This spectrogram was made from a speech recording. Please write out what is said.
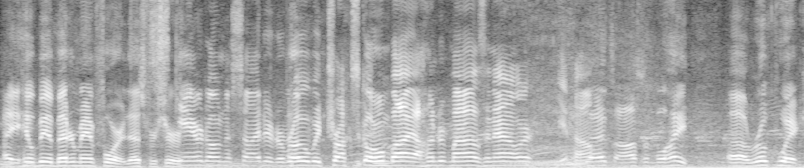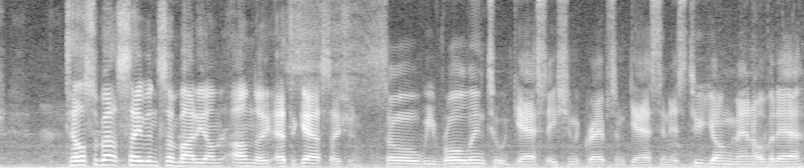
Hey, he'll be a better man for it. That's for sure. Scared on the side of the road with trucks going by 100 miles an hour. You know. That's awesome. Well, hey, uh, real quick, tell us about saving somebody on on the at the gas station. So we roll into a gas station to grab some gas, and there's two young men over there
